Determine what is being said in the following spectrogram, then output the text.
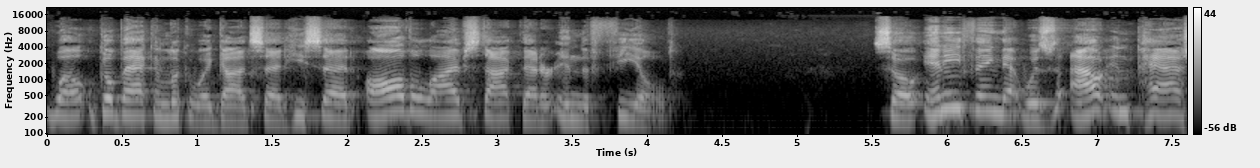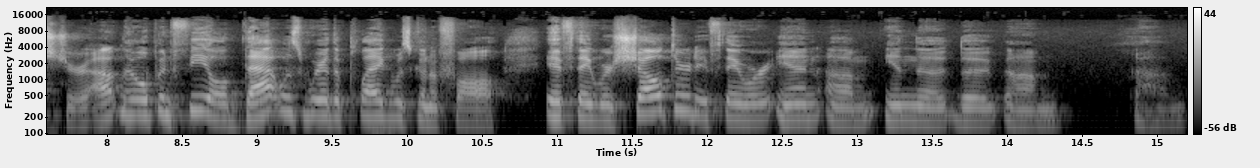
Well, go back and look at what God said. He said, all the livestock that are in the field. So anything that was out in pasture, out in the open field, that was where the plague was going to fall. If they were sheltered, if they were in um, in the the um, um,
